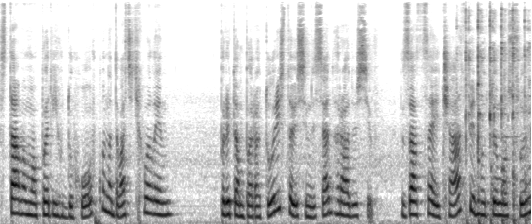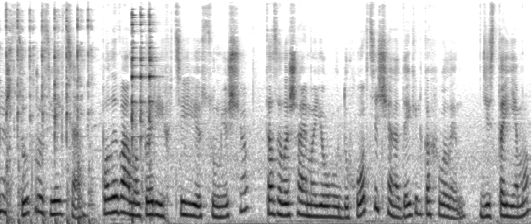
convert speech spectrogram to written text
Ставимо пиріг в духовку на 20 хвилин при температурі 180 градусів. За цей час підготуємо суміш цукру з яйцем. Поливаємо пиріг цією сумішю та залишаємо його в духовці ще на декілька хвилин. Дістаємо,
